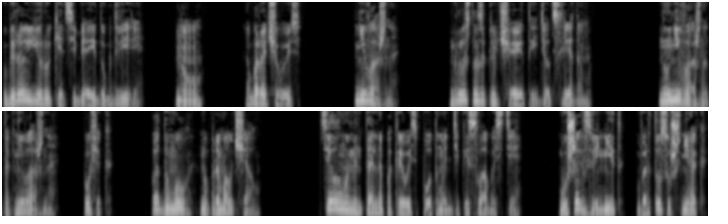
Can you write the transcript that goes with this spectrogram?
Убираю ее руки от себя и иду к двери. «Ну?» Оборачиваюсь. «Неважно». Грустно заключает и идет следом. «Ну, неважно, так неважно. Пофиг». Подумал, но промолчал. Тело моментально покрылось потом от дикой слабости. В ушах звенит, во рту сушняк,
